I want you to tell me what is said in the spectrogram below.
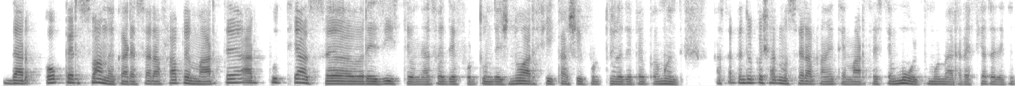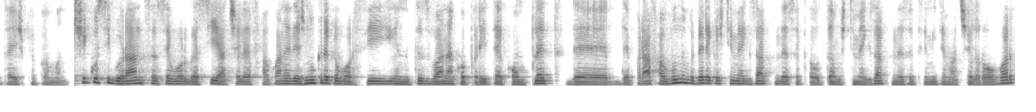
dar o persoană care s-ar afla pe Marte ar putea să reziste unei astfel de furtuni, deci nu ar fi ca și furtunile de pe Pământ. Asta pentru că și atmosfera planetei Marte este mult, mult mai rarefiată decât aici pe Pământ. Și cu siguranță se vor găsi acele flacoane, deci nu cred că vor fi în câțiva ani acoperite complet de, de praf, având în vedere că știm exact unde să căutăm, știm exact unde să trimitem acel rover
